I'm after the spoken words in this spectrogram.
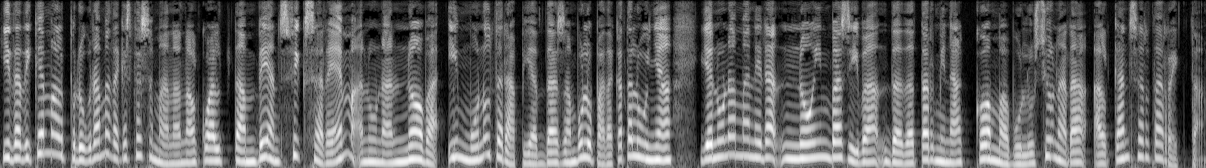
I dediquem el programa d'aquesta setmana en el qual també ens fixarem en una nova immunoteràpia desenvolupada a Catalunya i en una manera no invasiva de determinar com evolucionarà el càncer de recte.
